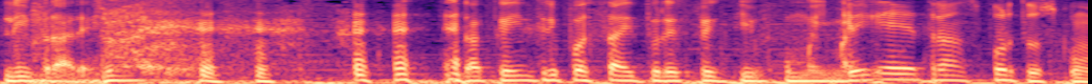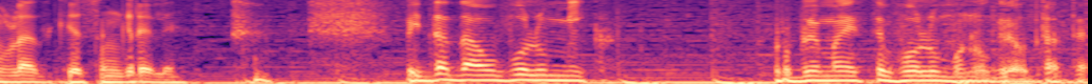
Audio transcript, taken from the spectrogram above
livrare. Dacă intri pe site-ul respectiv, cum îi mai Cred că e transportul scump, Vlad, că sunt grele. Păi da, dar au volum mic. Problema este volumul, nu greutatea.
